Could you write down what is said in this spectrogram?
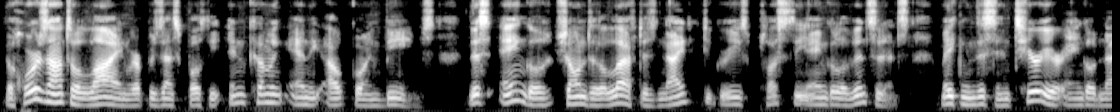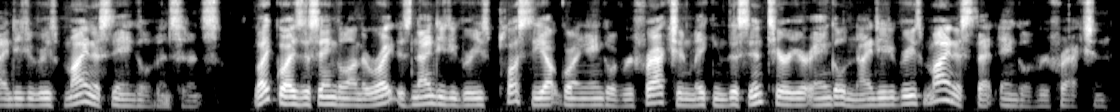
The horizontal line represents both the incoming and the outgoing beams. This angle shown to the left is 90 degrees plus the angle of incidence, making this interior angle 90 degrees minus the angle of incidence. Likewise, this angle on the right is 90 degrees plus the outgoing angle of refraction, making this interior angle 90 degrees minus that angle of refraction.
